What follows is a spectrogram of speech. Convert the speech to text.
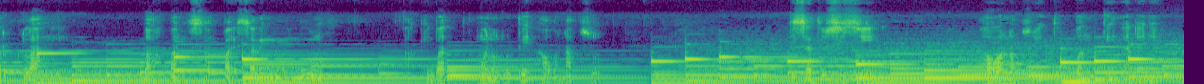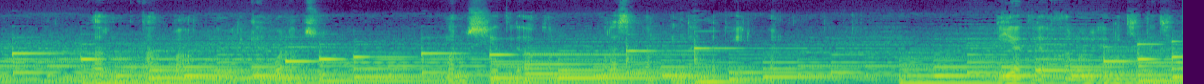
berkelahi, bahkan sampai saling akibat menuruti hawa nafsu. Di satu sisi, hawa nafsu itu penting adanya, karena tanpa memiliki hawa nafsu, manusia tidak akan merasakan indahnya kehidupan. Dia tidak akan memiliki cita-cita,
